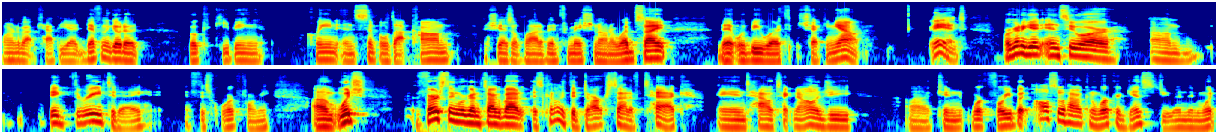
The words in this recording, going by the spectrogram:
learn about Kathy yet, definitely go to bookkeepingcleanandsimple.com. She has a lot of information on her website that would be worth checking out. And we're going to get into our um, big three today, if this will work for me. Um, which the first thing we're going to talk about is kind of like the dark side of tech and how technology uh, can work for you, but also how it can work against you, and then what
